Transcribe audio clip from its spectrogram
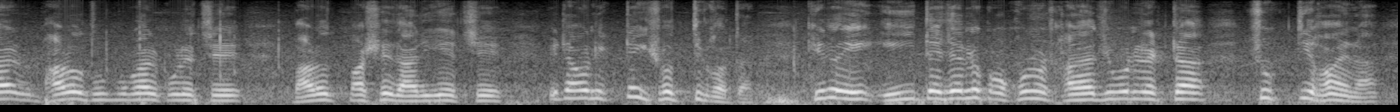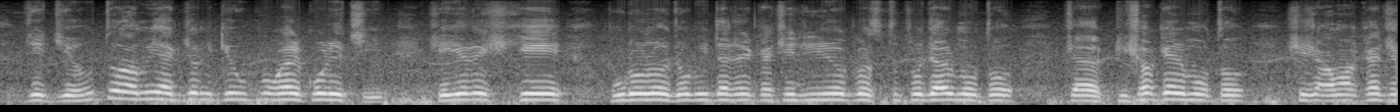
আর ভারত উপকার করেছে, ভারত পাশে দাঁড়িয়েছে, এটা অনেকটাই সত্যি কথা। কিন্তু এই, এইটা যেন কখনো সারা জীবনের একটা চুক্তি হয় না, যে যেহেতু আমি একজনকে উপকার করেছি, সেই জন্য সে পুরনো জমিদারের কাছে ঋণগ্রস্ত প্রজার মতো কৃষকের মতো, সে আমার কাছে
